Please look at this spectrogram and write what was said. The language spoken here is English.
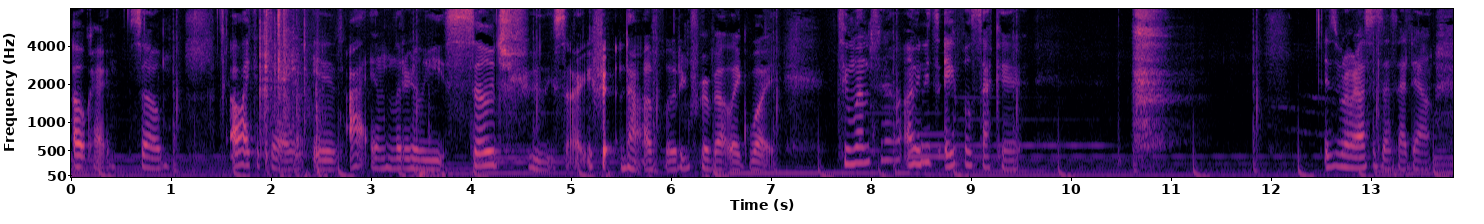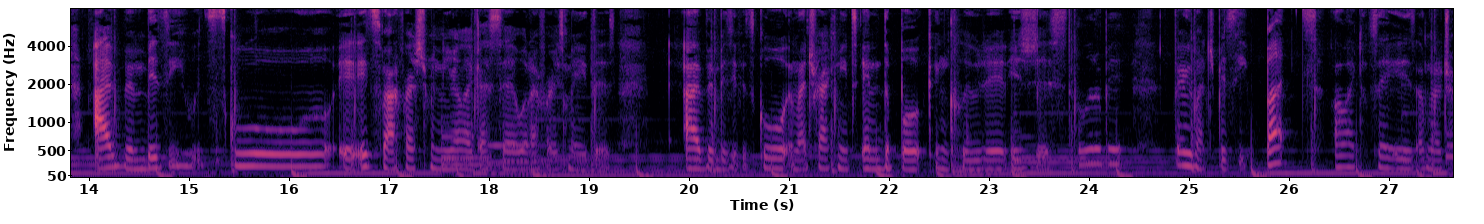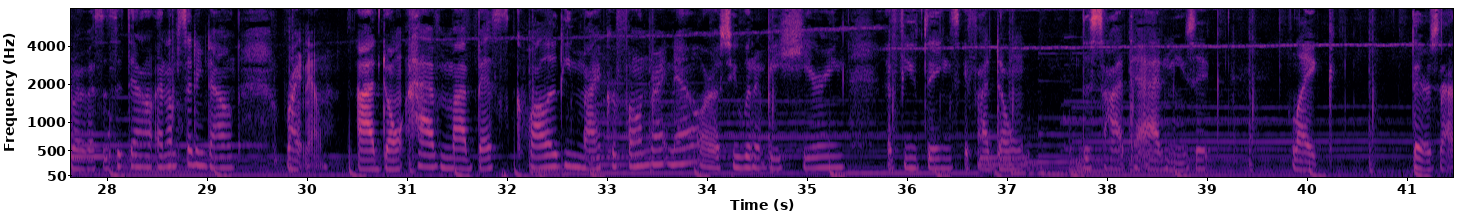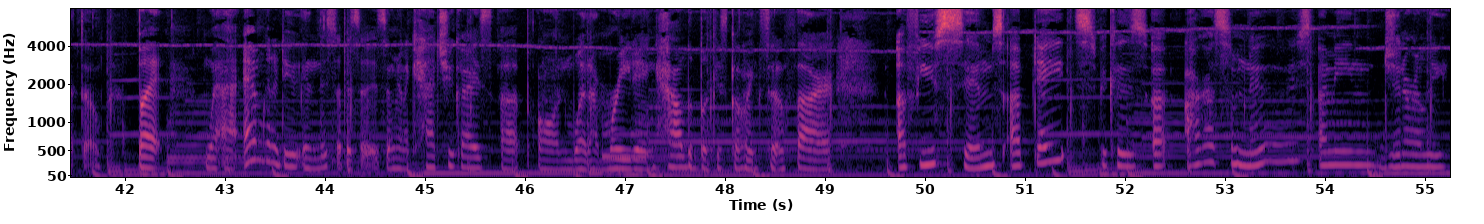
Okay, so all I can say is I am literally so truly sorry for not uploading for about like what two months now. I mean, it's April second. it's been around since I sat down. I've been busy with school. It's my freshman year, like I said when I first made this. I've been busy with school and my track meets and the book included is just a little bit very much busy. But all I can say is I'm gonna try my best to sit down and I'm sitting down right now. I don't have my best quality microphone right now, or else you wouldn't be hearing a few things if I don't decide to add music. Like, there's that though. But what I am gonna do in this episode is I'm gonna catch you guys up on what I'm reading, how the book is going so far, a few Sims updates because uh, I got some news. I mean, generally,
